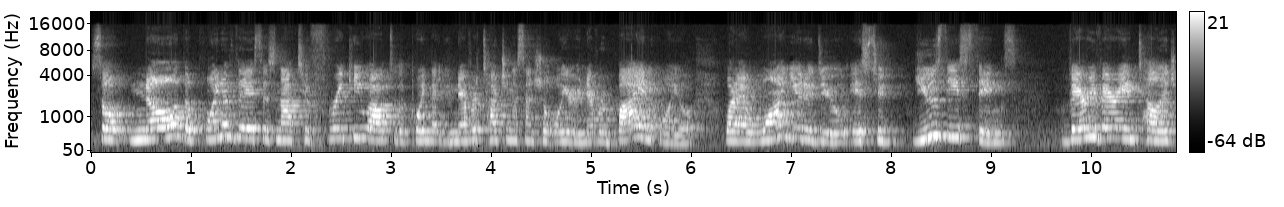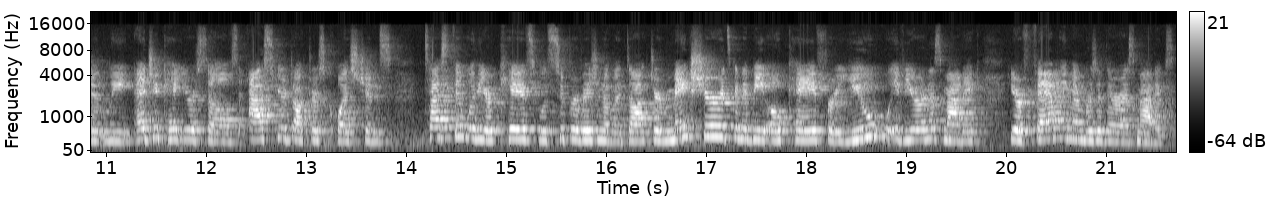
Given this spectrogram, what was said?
So no, the point of this is not to freak you out to the point that you never touch an essential oil or you never buy an oil. What I want you to do is to use these things very, very intelligently, educate yourselves, ask your doctors questions, test it with your kids with supervision of a doctor. Make sure it's gonna be okay for you if you're an asthmatic, your family members if they're asthmatics.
